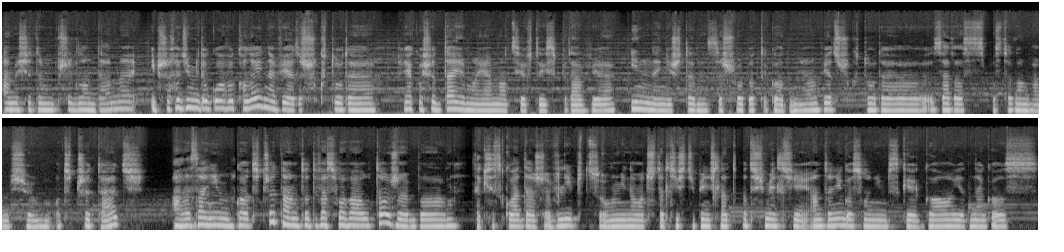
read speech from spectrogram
a my się temu przyglądamy. I przychodzi mi do głowy kolejny wiersz, który jakoś oddaje moje emocje w tej sprawie, inny niż ten z zeszłego tygodnia. Wiersz, który zaraz postaram Wam się odczytać. Ale zanim go odczytam, to dwa słowa autorze, bo tak się składa, że w lipcu minęło 45 lat od śmierci Antoniego Słonimskiego, jednego z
